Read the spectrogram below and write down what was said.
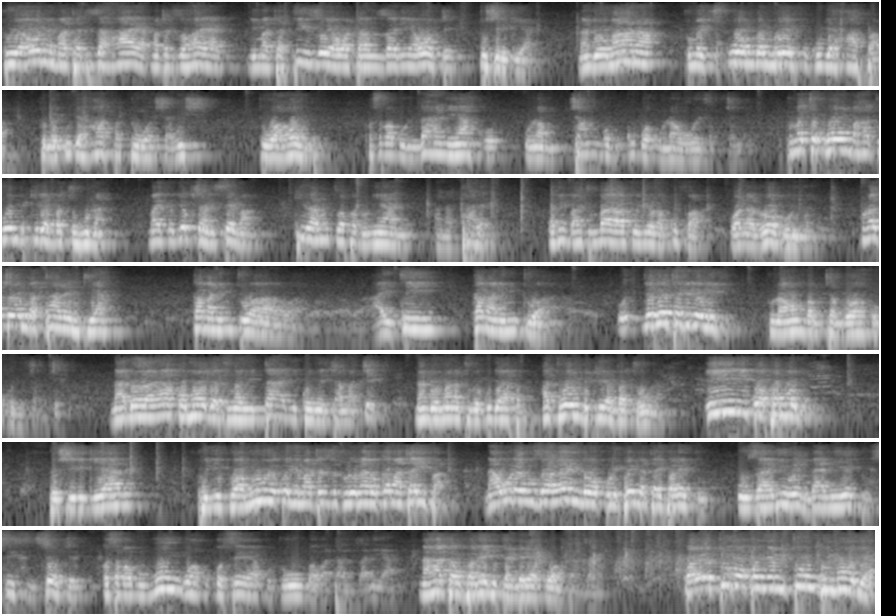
tuyaone matatizo haya. Matatizo haya ni matatizo ya Watanzania wote, tushirikiane, na ndio maana tumechukua muda mrefu kuja hapa. Tumekuja hapa tuwashawishi tuwaombe kwa sababu ndani yako una mchango mkubwa unaoweza kuchangia. Tunachokuomba, hatuombi kile ambacho huna. Michael Jackson alisema kila mtu hapa duniani ana talent, lakini bahati mbaya watu wengine wanakufa wana robo ulimwengu. Tunachoomba talent yako, kama ni mtu wa, wa, wa, wa, wa IT, kama ni mtu wa vyovyote vile ulivyo, tunaomba mchango wako kwenye chama chetu, na dola yako moja tunahitaji kwenye chama chetu. Na ndio maana tumekuja hapa, hatuombi kile ambacho una, ili kwa pamoja tushirikiane, tujikwamue kwenye matatizo tulionayo kama taifa, na ule uzalendo wa kulipenda taifa letu uzaliwe ndani yetu sisi sote, kwa sababu Mungu hakukosea kutuumba Watanzania, na hata ufanyaji utaendelea kuwa Mtanzania. Kwa hiyo tuko kwenye mtumbwi moja,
